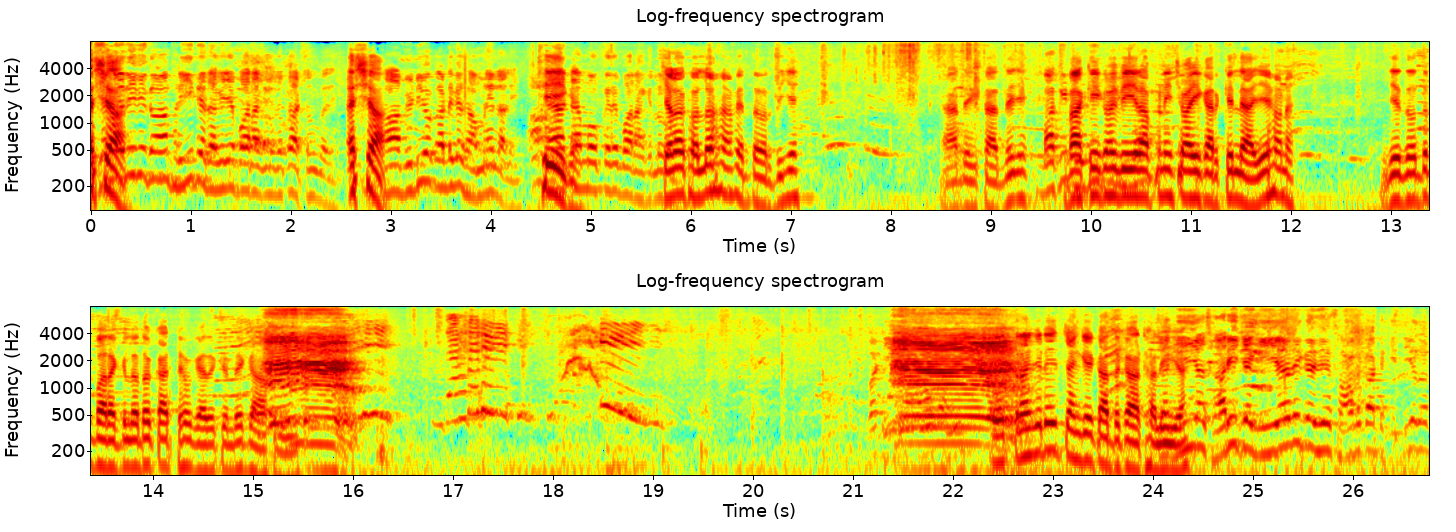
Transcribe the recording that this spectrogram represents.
ਅੱਛਾ। ਜਿੰਨੇ ਦੀ ਵੀ ਗਾਂ ਫ੍ਰੀ ਦੇ ਦਾਂਗੇ ਜੇ 12 ਕਿਲੋ ਤੋਂ ਘੱਟ ਹੋਊਗਾ ਤੇ ਅੱਛਾ। ਹਾਂ ਵੀਡੀਓ ਕੱਢ ਕੇ ਸਾਹਮਣੇ ਲਾ ਲਈ। ਠੀਕ ਹੈ। ਮੌਕੇ ਤੇ 12 ਕਿਲੋ। ਚਲੋ ਖੋਲੋ ਹਾਂ ਫਿਰ ਤੋਰ ਦਈਏ ਆ ਦੇਖ ਸਕਦੇ ਜੀ। ਬਾਕੀ ਬਾਕੀ ਕੋਈ ਵੀਰ ਆਪਣੀ ਚੁਆਈ ਕਰਕੇ ਲੈ ਜੇ ਹੁਣ। ਜੇ ਦੁੱਧ 12 ਕਿਲੋ ਤੋਂ ਘੱਟ ਹੋ ਗਿਆ ਤਾਂ ਕਹਿੰਦੇ ਗਾਂ ਫਰੀ ਤਰ੍ਹਾਂ ਜਿਹੜੇ ਚੰਗੇ ਕੱਦ ਕਾਠ ਵਾਲੀ ਆ। ਚੰਗੀ ਆ ਸਾਰੀ ਚੰਗੀ ਆ ਇਹਦੀ ਕਿਸੇ ਸਾਂਭ ਘੱਟ ਕੀਤੀ ਉਹਦਾ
